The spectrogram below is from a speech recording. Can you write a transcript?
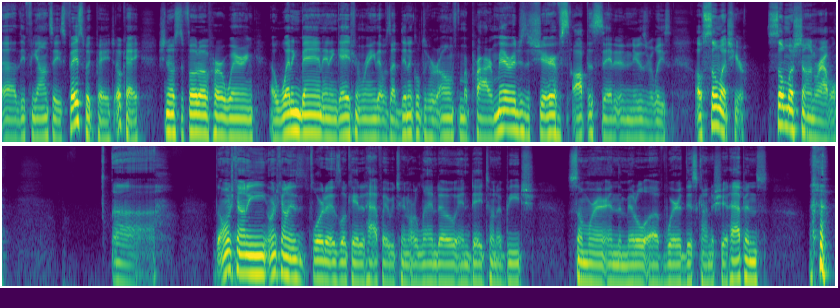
uh, the fiance's Facebook page, okay, she noticed a photo of her wearing a wedding band and engagement ring that was identical to her own from a prior marriage, the sheriff's office said in a news release. Oh, so much here, so much to unravel. Uh, the Orange County, Orange County, Florida, is located halfway between Orlando and Daytona Beach, somewhere in the middle of where this kind of shit happens.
